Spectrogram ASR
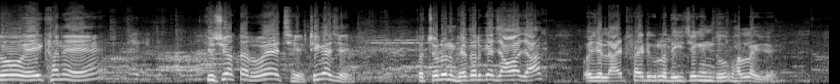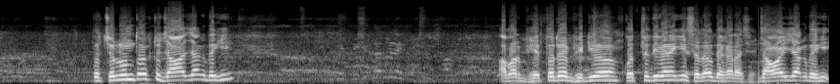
তো এইখানে কিছু একটা রয়েছে, ঠিক আছে? তো চলুন ভেতরকে যাওয়া যাক। ওই যে লাইট ফাইটগুলো দিয়েছে কিন্তু ভালো লাগছে। তো চলুন তো একটু যাওয়া যাক দেখি। আবার ভেতরে ভিডিও করতে দিবে নাকি সেটাও দেখার আছে। যাওয়াই যাক দেখি।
